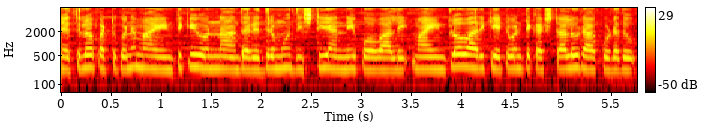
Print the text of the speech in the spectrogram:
చేతిలో పట్టుకొని మా ఇంటికి ఉన్న దరిద్రము దిష్టి అన్నీ పోవాలి. మా ఇంట్లో వారికి ఎటువంటి కష్టాలు రాకూడదు.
